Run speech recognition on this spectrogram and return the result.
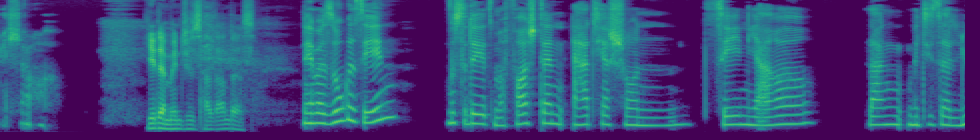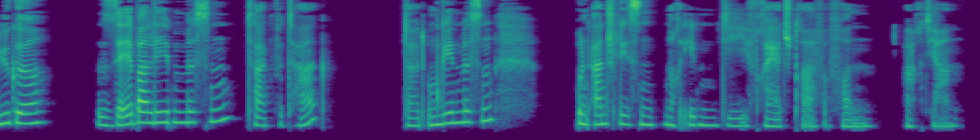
Ich auch. jeder Mensch ist halt anders. Nee, aber so gesehen, musst du dir jetzt mal vorstellen, er hat ja schon zehn Jahre lang mit dieser Lüge selber leben müssen, Tag für Tag, damit umgehen müssen und anschließend noch eben die Freiheitsstrafe von acht Jahren.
